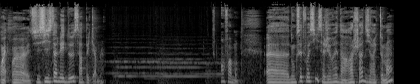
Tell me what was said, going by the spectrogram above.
Ouais, ouais, ouais. Si, si t'as les deux, c'est impeccable. Enfin bon. Euh, donc cette fois-ci, il s'agirait d'un rachat directement,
